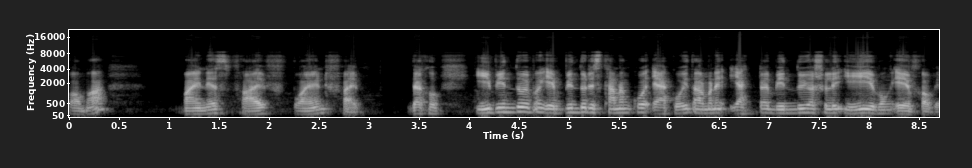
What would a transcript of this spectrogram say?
comma minus five point five দেখো, ই বিন্দু এবং এফ বিন্দুর স্থানাঙ্ক একই, তার মানে একটা বিন্দুই আসলে ই এবং এফ হবে।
